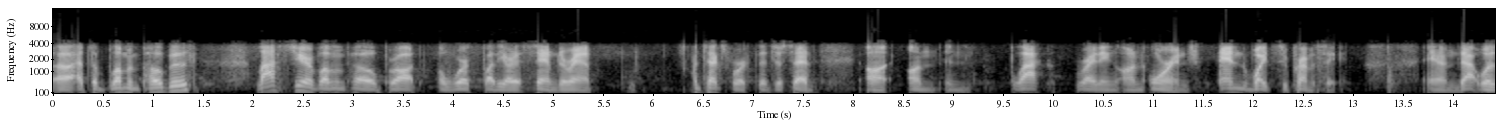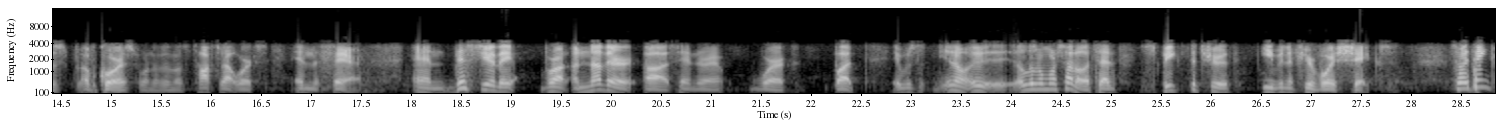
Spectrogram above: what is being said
uh, at the Blum and Poe booth. Last year, Blum and Poe brought a work by the artist Sam Durant, a text work that just said uh, on in black writing on orange and white supremacy. And that was, of course, one of the most talked about works in the fair. And this year they brought another uh, Sam Durant work, but it was, you know, a little more subtle. It said, "Speak the truth, even if your voice shakes." So I think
